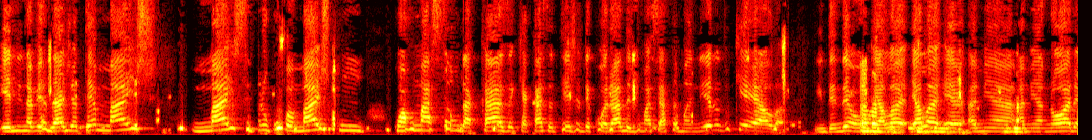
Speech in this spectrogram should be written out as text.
ele, na verdade, até mais, mais se preocupa mais com com a arrumação da casa, que a casa esteja decorada de uma certa maneira do que ela, entendeu? Ela, ela é a minha, a minha nora,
